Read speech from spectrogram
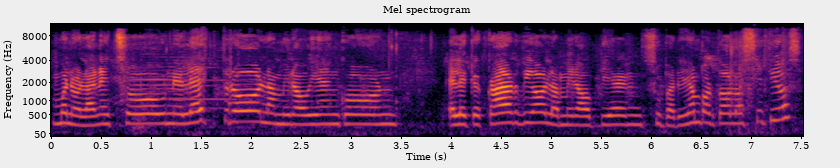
bueno, le han hecho un electro, la han mirado bien con el ecocardio, la han mirado bien, súper bien por todos los sitios.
